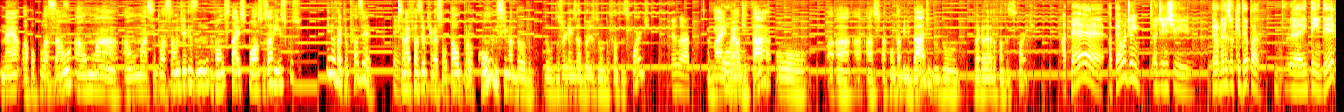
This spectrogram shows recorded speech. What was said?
né, a população a uma, a uma situação onde eles vão estar expostos a riscos e não vai ter o que fazer. Sim. Você vai fazer o que? Vai soltar o PROCON em cima do, do- do- dos organizadores do, do Fantasy Sport? Exato. Vai, vai auditar o, a, a, a, a contabilidade do, da galera do Fantasy Sport? Até, até onde, eu onde a gente, pelo menos o que deu para entender,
